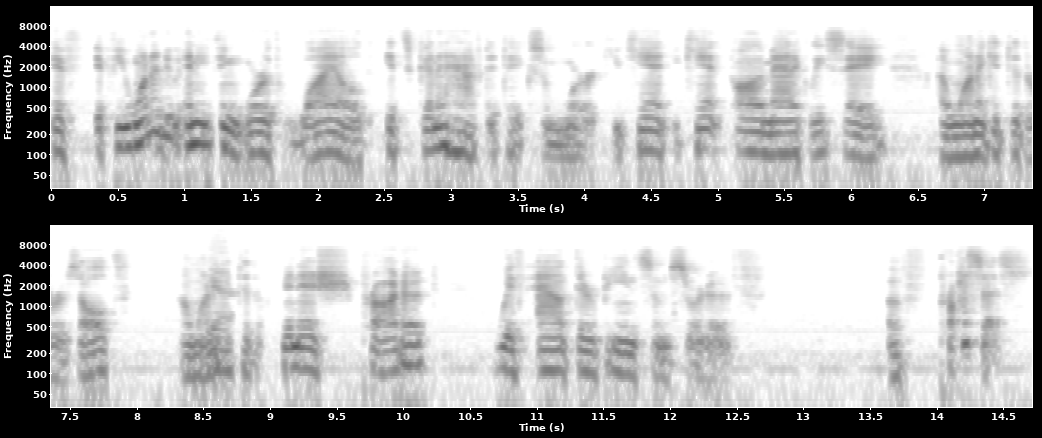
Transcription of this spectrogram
If if you want to do anything worthwhile, it's going to have to take some work. You can't you can't automatically say I want to get to the result. I want to yeah. get to the finish product without there being some sort of of process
